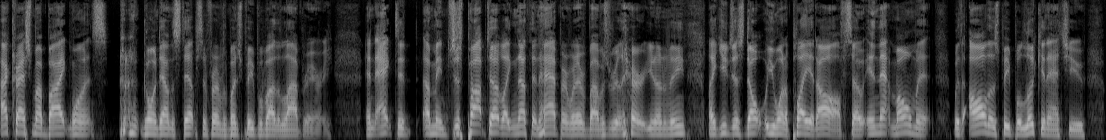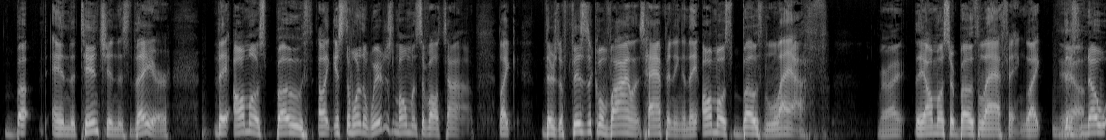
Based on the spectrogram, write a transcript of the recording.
I crashed my bike once going down the steps in front of a bunch of people by the library and acted, I mean, just popped up like nothing happened but I was really hurt. You know what I mean? Like you just don't, you want to play it off. So in that moment with all those people looking at you, but, and the tension that's there, they almost both, like it's the, one of the weirdest moments of all time. Like there's a physical violence happening and they almost both laugh right. they almost are both laughing. Like there's Yeah. no,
